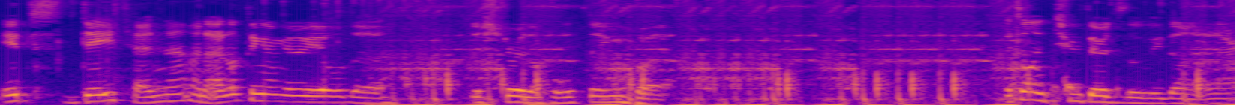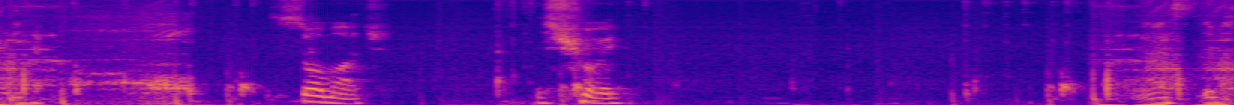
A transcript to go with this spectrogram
It's day 10 now, and I don't think I'm gonna be able to destroy the whole thing, but it's only two thirds of the way done, and I already have so much destroyed. Yes, there's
